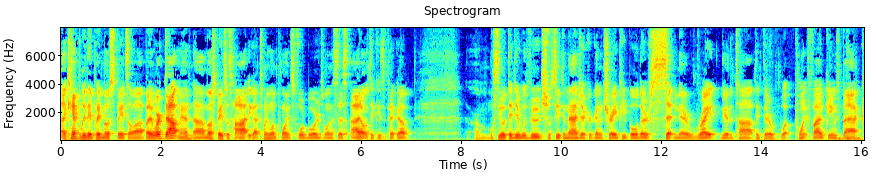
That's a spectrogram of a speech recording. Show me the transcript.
I can't believe they played Mo Speights a lot, but it worked out, man. Uh, Mo Speights was hot. He got 21 points, four boards, one assist. I don't think he's a pickup. Um, we'll see what they do with Vooch. We'll see if the Magic are going to trade people. They're sitting there right near the top. I think they're what 0.5 games back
